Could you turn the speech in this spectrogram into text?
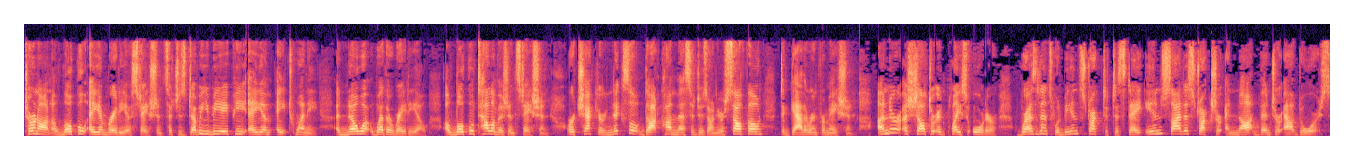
Turn on a local AM radio station such as WBAP AM 820, a NOAA weather radio, a local television station, or check your Nixle.com messages on your cell phone to gather information. Under a shelter in place order, residents would be instructed to stay inside a structure and not venture outdoors.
